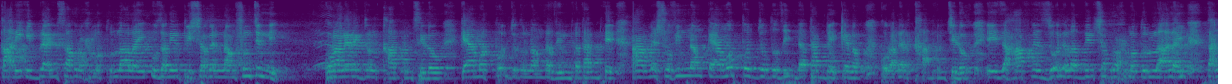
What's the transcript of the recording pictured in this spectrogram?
কারি ইব্রাহিম আলাই উজানির পিসাবের নাম শুনছেননি কোরআনের একজন খাতিম ছিল। কেয়ামত পর্যন্ত নামটা জিন্দা থাকবে। আমের শফির নাম কেয়ামত পর্যন্ত জিন্দা থাকবে কেন? কোরআনের খাদিম ছিল। এই যে হাফেজ জৈনালাদ্দিন সাহেব রহমতুল্লাহ আলাই তার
